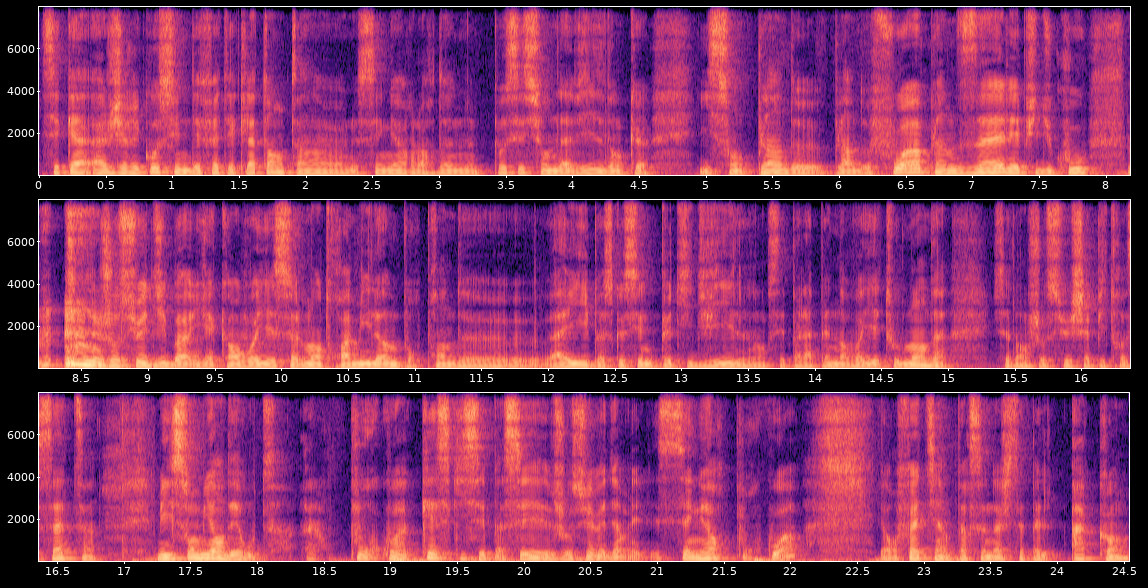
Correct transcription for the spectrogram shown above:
C'est qu'à Jéricho, c'est une défaite éclatante. Hein. Le Seigneur leur donne possession de la ville, donc euh, ils sont pleins de, plein de foi, pleins de zèle, et puis du coup, Josué dit bah, il n'y a qu'à envoyer seulement 3000 hommes pour prendre euh, Haï, parce que c'est une petite ville, donc c'est pas la peine d'envoyer tout le monde. C'est dans Josué chapitre 7. Mais ils sont mis en déroute. Alors, pourquoi? Qu'est-ce qui s'est passé? Josué va dire, mais Seigneur, pourquoi? Et en fait, il y a un personnage qui s'appelle Akan,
